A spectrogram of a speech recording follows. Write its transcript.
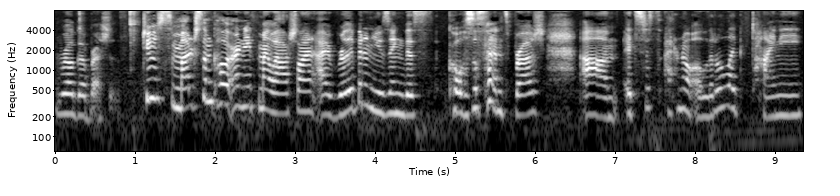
real good brushes. To smudge some color underneath my lash line, I've really been using this Coastal Scents brush. Um, it's just, I don't know, a little like tiny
